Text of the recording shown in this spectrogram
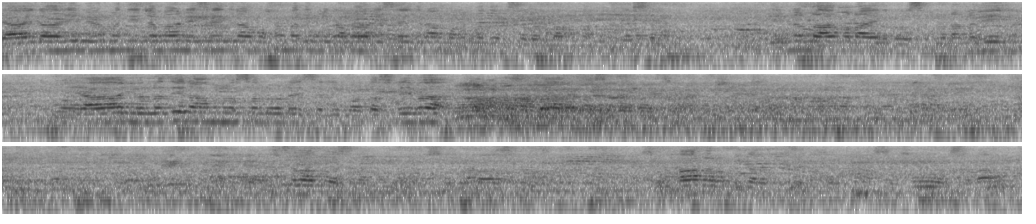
يا إلهي بحرمة جمال سيدنا محمد بكمال سيدنا محمد صلى الله عليه وسلم إن الله ملائكته يصلون على النبي يا أيها الذين آمنوا صلوا عليه وسلموا تسليما اللهم صل على الصلاة والسلام سبحان ربك رب العزة عما يصفون وسلام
